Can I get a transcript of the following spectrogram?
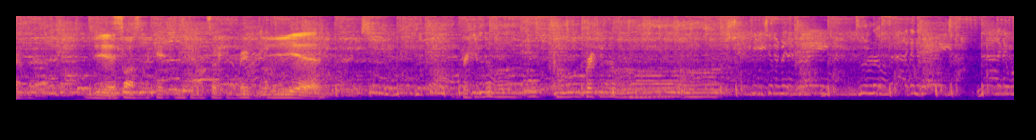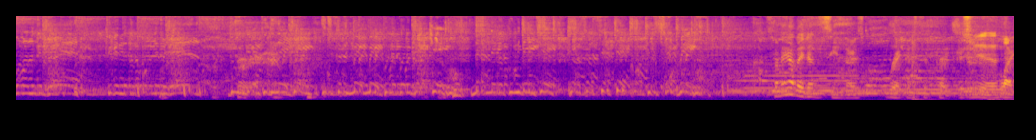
Could have turned the Yeah. size of the kitchen down so we can move it. Yeah. Breaking the rules, breaking the rules. It's funny how they didn't send those records to produce. Yeah. Like,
